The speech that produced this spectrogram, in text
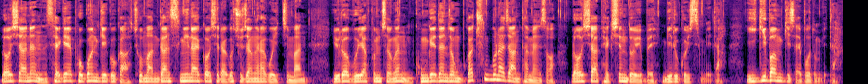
러시아는 세계보건기구가 조만간 승인할 것이라고 주장을 하고 있지만 유럽의약품청은 공개된 정보가 충분하지 않다면서 러시아 백신 도입을 미루고 있습니다. 이기범 기자의 보도입니다.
